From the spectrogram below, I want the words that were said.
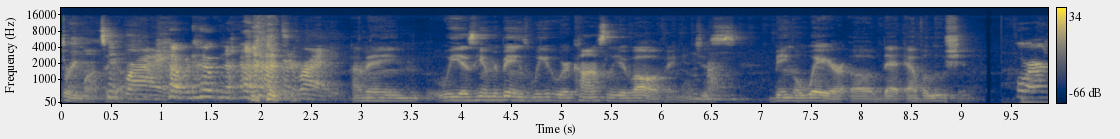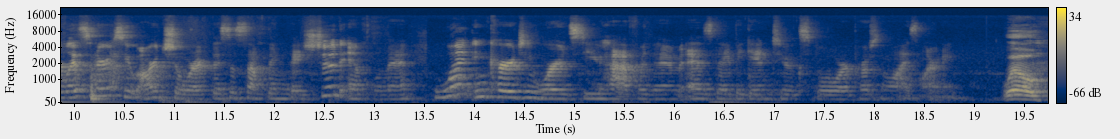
three months ago. right. I would hope not. right. I mean, we as human beings, we, we're constantly evolving and just mm-hmm being aware of that evolution. For our listeners who aren't sure if this is something they should implement, what encouraging words do you have for them as they begin to explore personalized learning? Well,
